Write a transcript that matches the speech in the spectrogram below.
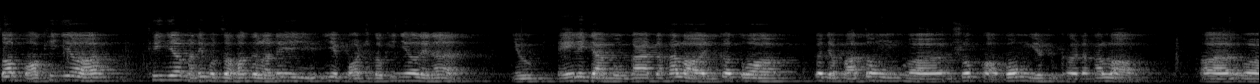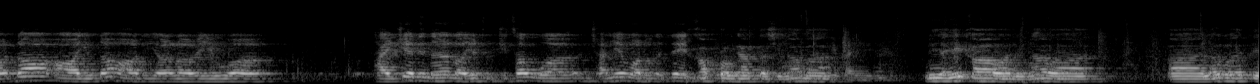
so bỏ khi nhớ khi nhớ mà nên một giờ hơn từ là nên ye bỏ chỉ tàu khi nhớ lên nè. Dù ấy là giờ mùng ba đã khá lò có tua có giờ bà tông ờ, số bỏ bông yêu chụp khởi đã khá lò ờ, ờ, đó ở dù đó ở thì giờ là dụ, thầy chia đến nữa là yêu chụp chỉ sau và trả lời vào đó là thế học program ta chỉ nói mà. Nên là hết cao thì nó là lâu rồi thì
